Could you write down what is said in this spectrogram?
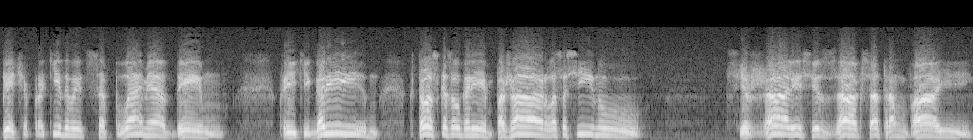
печь опрокидывается, пламя, дым, крики «Горим! «Кто?» — сказал Гарим. «Пожар! Лососину!» Съезжались из ЗАГСа трамваи.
